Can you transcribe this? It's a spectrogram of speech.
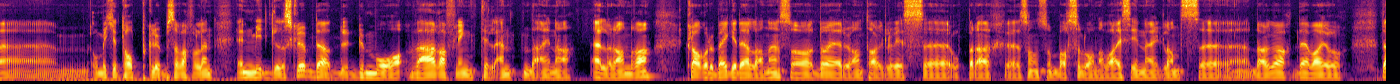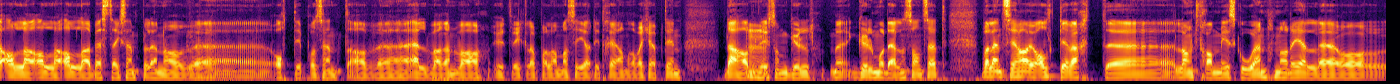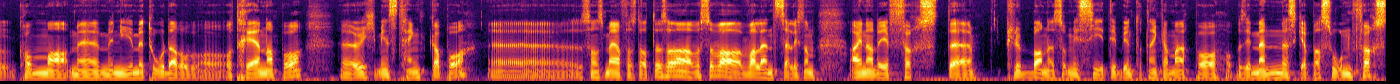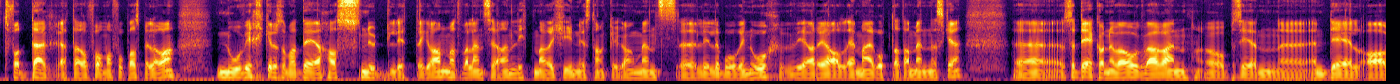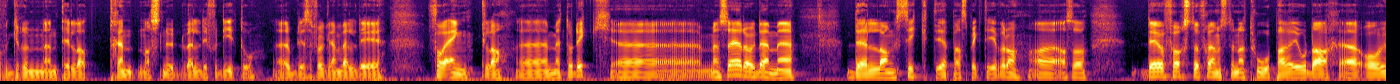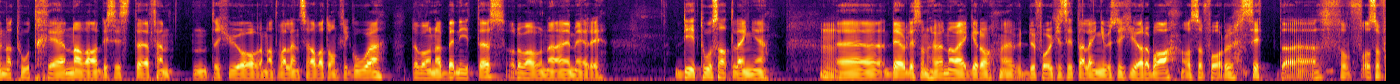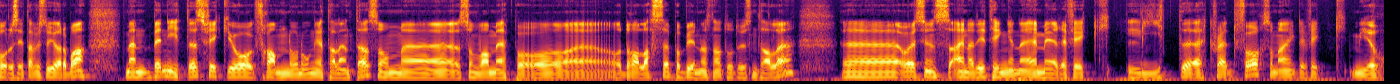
om ikke toppklubb, så i hvert fall en, en middelsklubb. At du, du, må være flink til enten det ene eller det andre. Klarer du begge delene, så da er du antageligvis uh, oppe der, uh, sånn som Barcelona var i sine glansdager. Det var jo det aller, aller, aller beste eksempelet når 80% av elveren var utvikla på La Masia, de tre andre var kjøpt inn. Der hadde mm. liksom gull, gullmodellen sånn sett. Valencia har jo alltid vært langt framme i skoen når det gjelder å komme med, med nye metoder å, å, å trene på, og ikke minst tenke på. sånn som jeg har forstått det, så, så var Valencia liksom liksom en av de første klubbene som i sin tid begynte å tenke mer på jeg, menneske, personen først, for deretter å forme fotballspillere. Nå virker det som at det har snudd litt, med at Valencia har en litt mer kynisk tankegang, mens eh, lillebror i nord, via Real, er mer opptatt av mennesket. Eh, så det kan jo òg være en, jeg, en, eh, en, del av grunnen til at trenden har snudd veldig for de to. Det blir selvfølgelig en veldig forenkla metodikk, men så er det òg det med det langsiktige perspektivet. da. Uh, altså, det er jo først og fremst under to perioder uh, og under to trenere de siste 15-20 årene at Valencia har vært ordentlig gode. Det var under Benitez og det var under Emeri. De to satt lenge. Mm. Uh, det er jo litt sånn høna og egget, da. Eh, du får jo ikke sitte lenge hvis du ikke gjør det bra, og så får du sitte, for, og så får du sitte hvis du gjør det bra. Men Benitez fikk jo òg fram noen unge talenter som, som var med på å, å, dra lasset på begynnelsen av 2000-tallet. Uh, og jeg syns en av de tingene Emeri fikk lite cred for, som han egentlig fikk mye,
